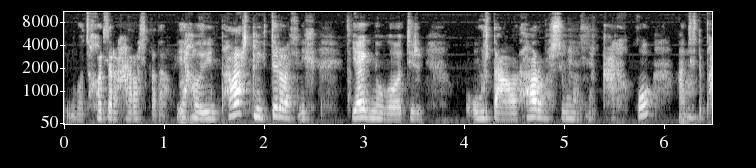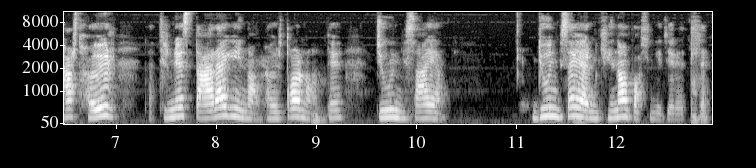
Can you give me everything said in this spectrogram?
нөгөө зохиолоор харуулах гэдэг. Яг хөө энэ part 1 дээр бол их яг нөгөө тэр үр даавар хор уршиг нь бол их гарахгүй. А тэгэхээр part 2 тэрнээс дараагийн ном 2 дугаар ном тийм June Messiah. June Messiah нь кино болно гэж яриад лээ.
